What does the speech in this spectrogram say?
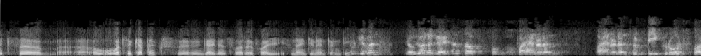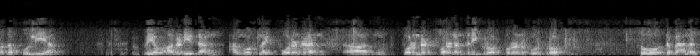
it's uh, uh, what's the capex uh, guidance for FY 19 and 20? You've given, you've given a guidance of 500 and, 550 crores for the full year. We have already done almost like 400 and, uh, 400, 403 crores, 404 crores. So the balance,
